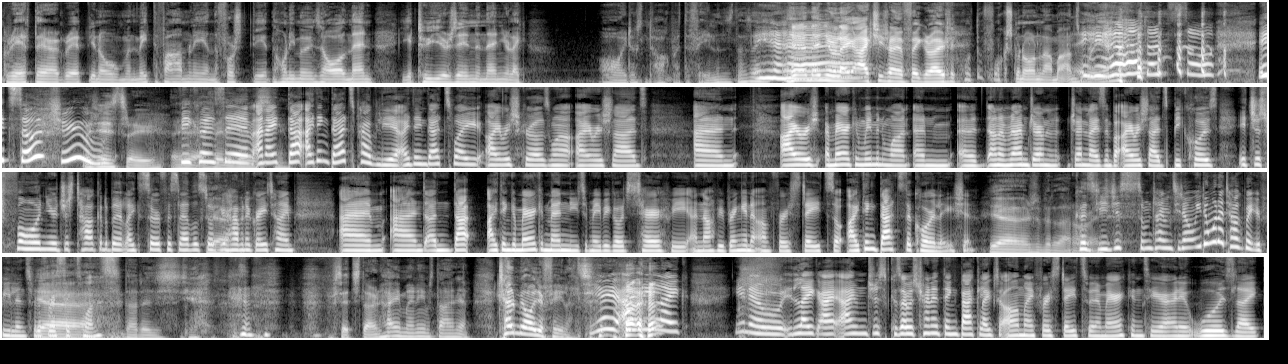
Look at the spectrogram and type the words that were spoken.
great, they're great. You know, when they meet the family and the first date, and the honeymoons and all, and then you get two years in, and then you're like, oh, he doesn't talk about the feelings, does he? Yeah. and then you're like actually trying to figure out like what the fuck's going on in that man's brain. Yeah. It's so true. Which is true. Because um, is, and I that I think that's probably it. I think that's why Irish girls want Irish lads, and Irish American women want um uh, and I'm, I'm gen- generalizing, but Irish lads because it's just fun. You're just talking about like surface level stuff. You're having a great time. Um and and that I think American men need to maybe go to therapy and not be bringing it on first dates. So I think that's the correlation Yeah, there's a bit of that. because you just sometimes you don't you don't want to talk about your feelings for the first six months. That is, yeah. Sits down. Hi, my name's Daniel. Tell me all your feelings. Yeah, yeah, I mean, like, you know, like I, I'm just because I was trying to think back, like, to all my first dates with Americans here, and it was like,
